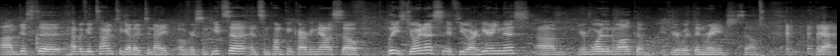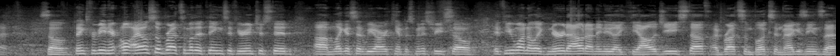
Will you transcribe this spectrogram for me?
um, just to have a good time together tonight over some pizza and some pumpkin carving now. So please join us if you are hearing this. Um, you're more than welcome if you're within range. So, yeah. So thanks for being here. Oh, I also brought some other things if you're interested. Um, like I said, we are a campus ministry, so if you want to like nerd out on any like theology stuff, I brought some books and magazines that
